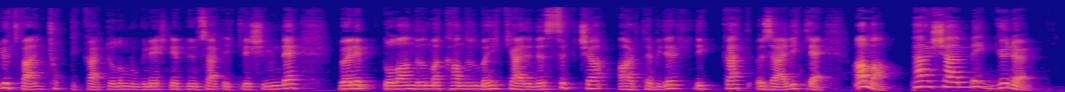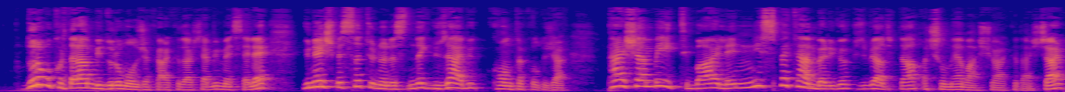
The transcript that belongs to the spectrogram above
lütfen çok dikkatli olun. Bu Güneş Neptün sert etkileşiminde böyle dolandırılma, kandırılma hikayeleri de sıkça artabilir. Dikkat özellikle. Ama Perşembe günü durumu kurtaran bir durum olacak arkadaşlar bir mesele. Güneş ve Satürn arasında güzel bir kontak olacak. Perşembe itibariyle nispeten böyle gökyüzü birazcık daha açılmaya başlıyor arkadaşlar.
